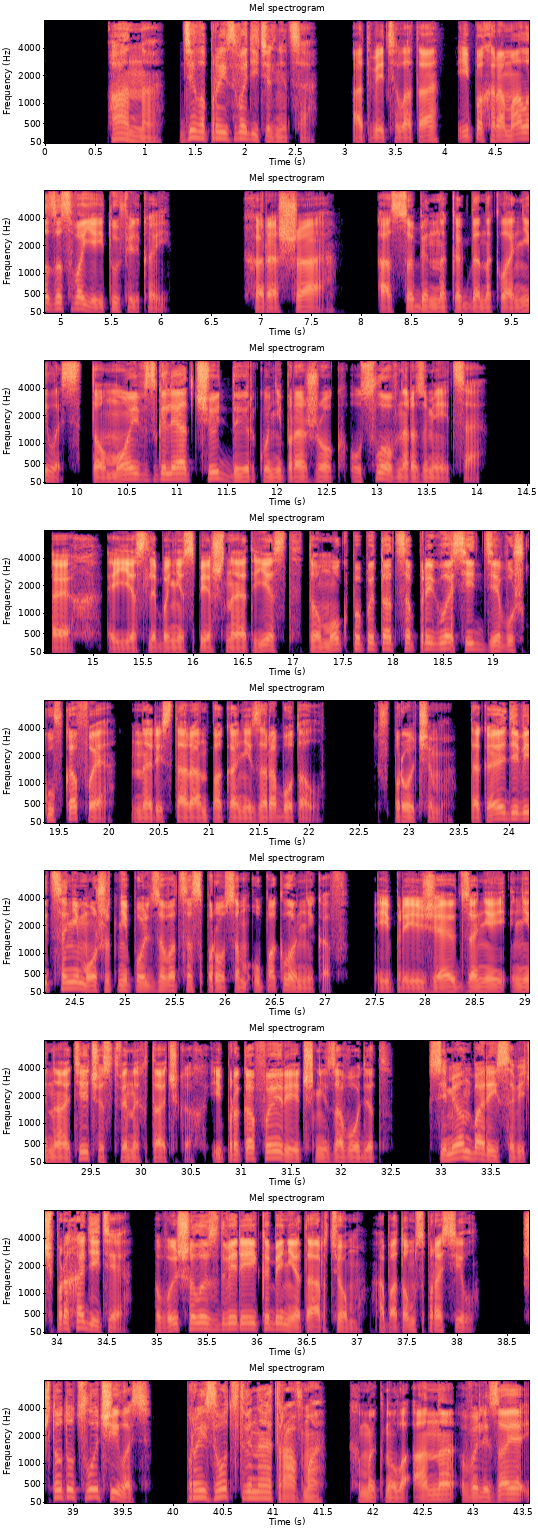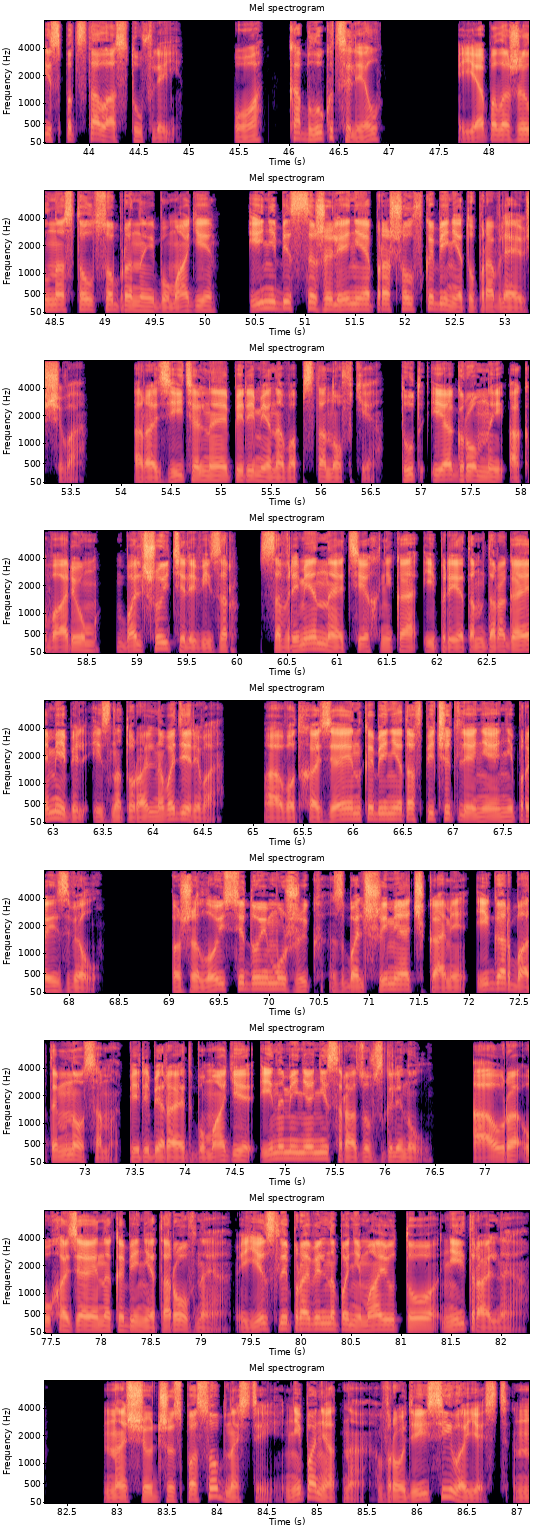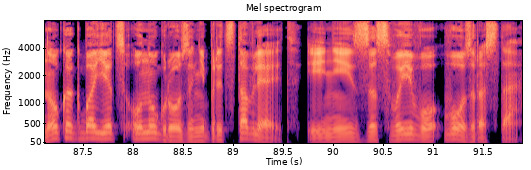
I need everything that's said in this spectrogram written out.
«Анна, делопроизводительница», — ответила та и похромала за своей туфелькой. «Хороша. Особенно, когда наклонилась, то мой взгляд чуть дырку не прожег, условно, разумеется. Эх, если бы не спешный отъезд, то мог попытаться пригласить девушку в кафе, на ресторан пока не заработал. Впрочем, такая девица не может не пользоваться спросом у поклонников. И приезжают за ней не на отечественных тачках, и про кафе речь не заводят. «Семен Борисович, проходите!» Вышел из дверей кабинета Артем, а потом спросил. «Что тут случилось?» «Производственная травма», — хмыкнула Анна, вылезая из-под стола с туфлей. «О, каблук уцелел». Я положил на стол собранные бумаги и не без сожаления прошел в кабинет управляющего. Разительная перемена в обстановке. Тут и огромный аквариум, большой телевизор, современная техника и при этом дорогая мебель из натурального дерева. А вот хозяин кабинета впечатления не произвел. Пожилой седой мужик с большими очками и горбатым носом перебирает бумаги и на меня не сразу взглянул. Аура у хозяина кабинета ровная, если правильно понимаю, то нейтральная. Насчет же способностей непонятно, вроде и сила есть, но как боец он угрозы не представляет, и не из-за своего возраста.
